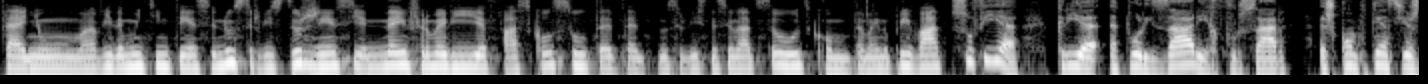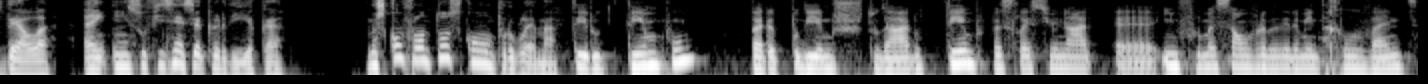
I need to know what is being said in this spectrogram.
Tenho uma vida muito intensa no serviço de urgência, na enfermaria, faço consulta, tanto no Serviço Nacional de Saúde como também no privado. Sofia queria atualizar e reforçar as competências dela em insuficiência cardíaca. Mas confrontou-se com um problema. Ter o tempo para podermos estudar, o tempo para selecionar a informação verdadeiramente relevante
